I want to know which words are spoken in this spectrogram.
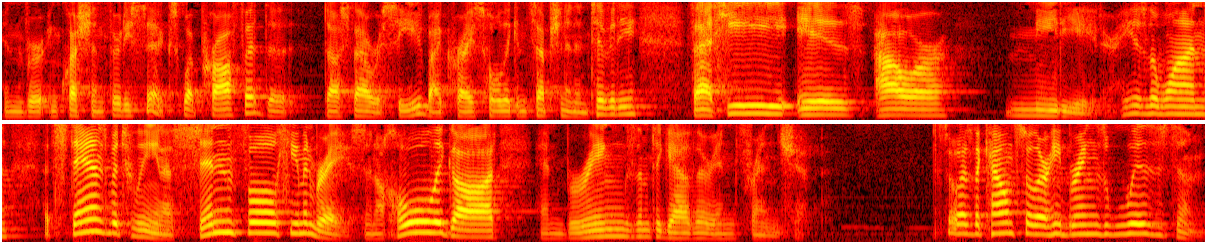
in, ver- in question 36 What profit dost thou receive by Christ's holy conception and nativity? That he is our mediator. He is the one that stands between a sinful human race and a holy God and brings them together in friendship. So, as the counselor, he brings wisdom,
